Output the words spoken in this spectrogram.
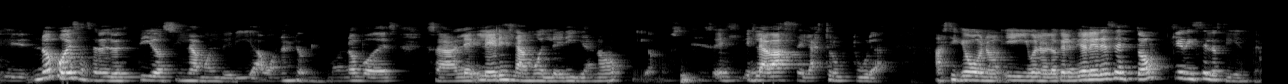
eh, no podés hacer el vestido sin la moldería. Bueno, es lo mismo, no podés. O sea, leer es la moldería, ¿no? Digamos, es, la base, la estructura. Así que bueno, y bueno, lo que les voy a leer es esto, que dice lo siguiente.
